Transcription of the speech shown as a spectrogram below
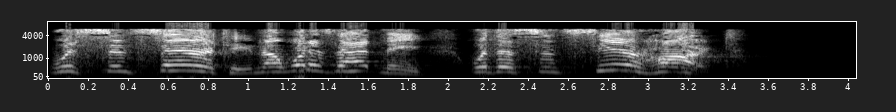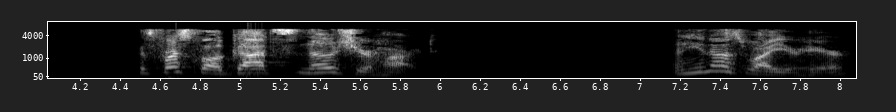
With sincerity. Now what does that mean? With a sincere heart. Because first of all, God knows your heart. And He knows why you're here.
